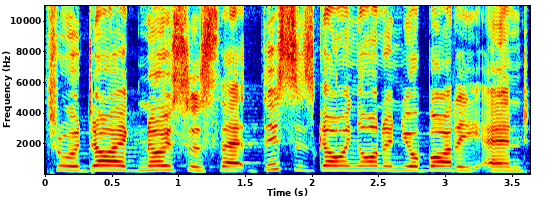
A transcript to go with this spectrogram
through a diagnosis that this is going on in your body, and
